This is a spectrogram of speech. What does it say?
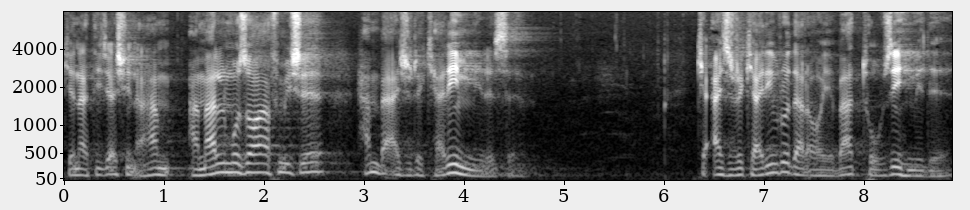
که نتیجهش اینه هم عمل مضاعف میشه هم به اجر کریم می‌رسه. که اجر کریم رو در آیه بعد توضیح میده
